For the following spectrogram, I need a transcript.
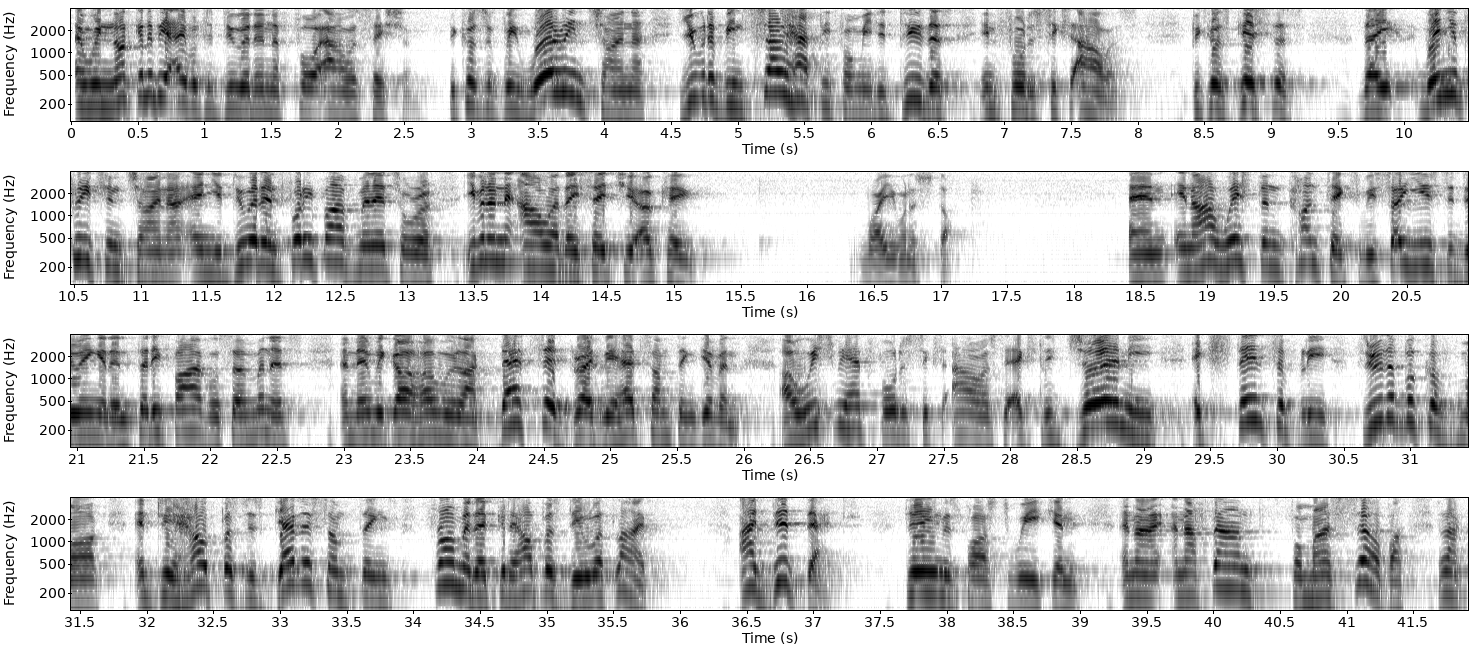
and we're not going to be able to do it in a four hour session. Because if we were in China, you would have been so happy for me to do this in four to six hours. Because guess this they, when you preach in China and you do it in 45 minutes or even an hour, they say to you, okay, why you want to stop? And in our Western context, we're so used to doing it in 35 or so minutes, and then we go home, we're like, that's it, great, we had something given. I wish we had four to six hours to actually journey extensively through the book of Mark and to help us just gather some things from it that could help us deal with life. I did that during this past week, and, and, I, and I found for myself uh, like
